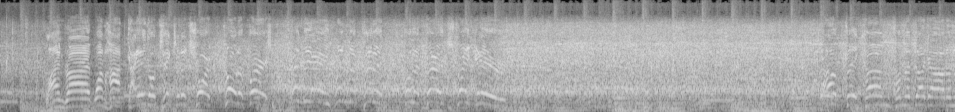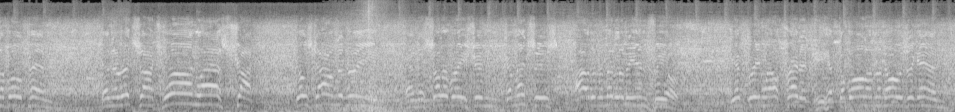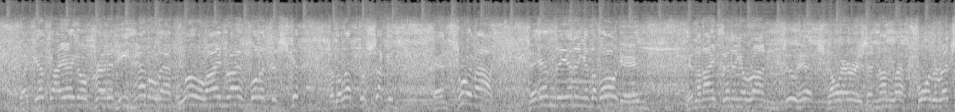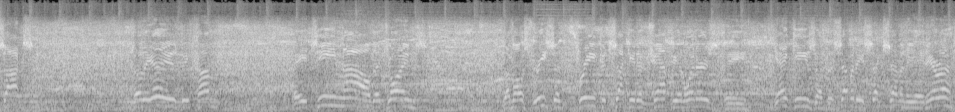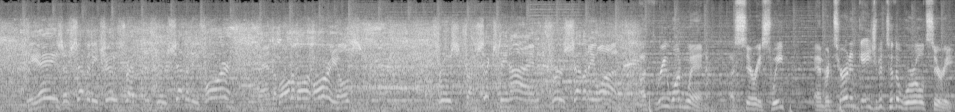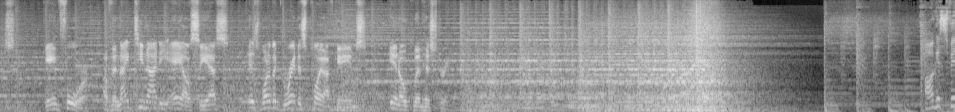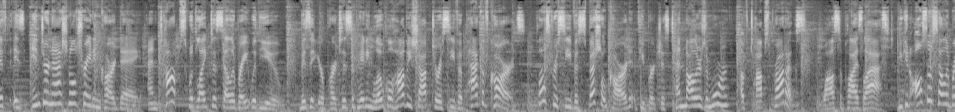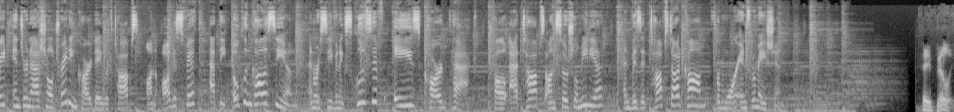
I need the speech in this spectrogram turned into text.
Line drive, one hop. Gallego takes it at short. Throw to first. And the A's win the pennant for the third straight year. Out they come from the dugout and the bullpen. And the Red Sox one last shot goes down the drain. Celebration commences out in the middle of the infield. Give Greenwell credit. He hit the ball on the nose again. But give Gallego credit. He handled that low line drive bullet that skipped to the left of second and threw him out to end the inning in the ball game. In the ninth inning, a run, two hits, no errors, and none left for the Red Sox. So the A's become a team now that joins the most recent three consecutive champion winners, the Yankees of the 76-78 era, the A's of 72 through 74, and the Baltimore Orioles through from 69 through 71. A 3 1 win, a series sweep, and return engagement to the World Series. Game four of the 1990 ALCS is one of the greatest playoff games in Oakland history. August 5th is International Trading Card Day, and Topps would like to celebrate with you. Visit your participating local hobby shop to receive a pack of cards, plus receive a special card if you purchase $10 or more of Topps products while supplies last. You can also celebrate International Trading Card Day with Topps on August 5th at the Oakland Coliseum and receive an exclusive A's card pack. Follow at Topps on social media and visit topps.com for more information. Hey, Billy,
